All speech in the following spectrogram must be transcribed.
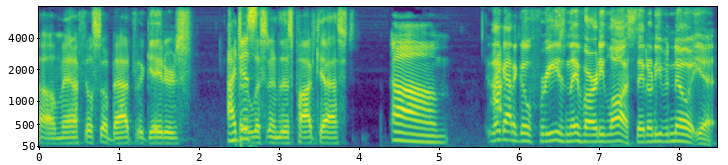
Oh man, I feel so bad for the Gators I just listening to this podcast. um They got to go freeze, and they've already lost. They don't even know it yet.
